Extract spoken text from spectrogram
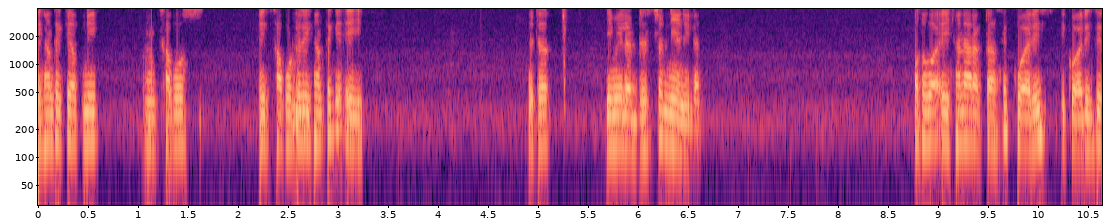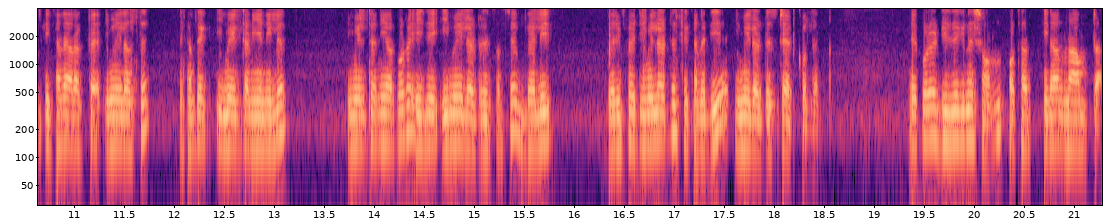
এখান থেকে আপনি সাপোজ এই সাপোর্টের এখান থেকে এই এটার ইমেল অ্যাড্রেসটা নিয়ে নিলেন। অথবা এখানে আরেকটা আছে কোয়ারিজ এই কোয়ারিজের এখানে আরেকটা ইমেল আছে। এখান থেকে ইমেলটা নিয়ে নিলেন। ইমেলটা নেওয়ার পরে এই যে ইমেল অ্যাড্রেস আছে ভ্যালিড ভেরিফাইড ইমেল অ্যাড্রেস এখানে দিয়ে ইমেল অ্যাড্রেসটা অ্যাড করলেন। এরপরে ডিজিগনেশন অর্থাৎ ইনার নামটা।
